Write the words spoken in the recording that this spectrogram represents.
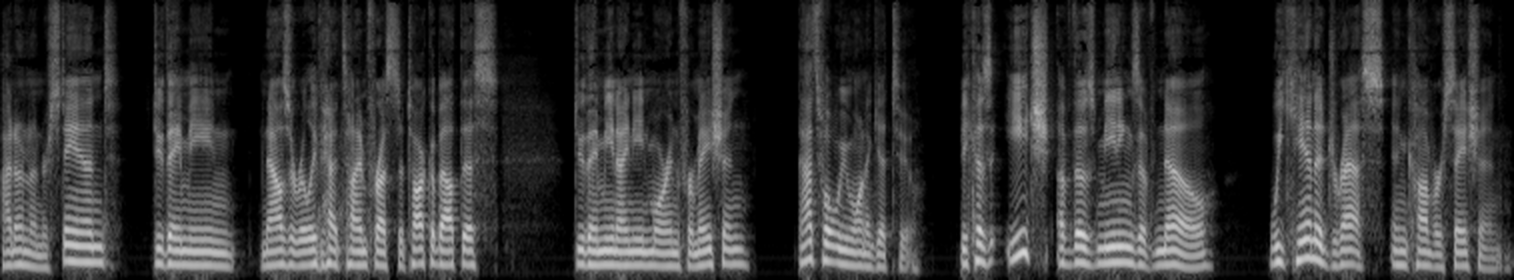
I don't understand? Do they mean now's a really bad time for us to talk about this? Do they mean I need more information? That's what we want to get to. Because each of those meanings of no, we can address in conversation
